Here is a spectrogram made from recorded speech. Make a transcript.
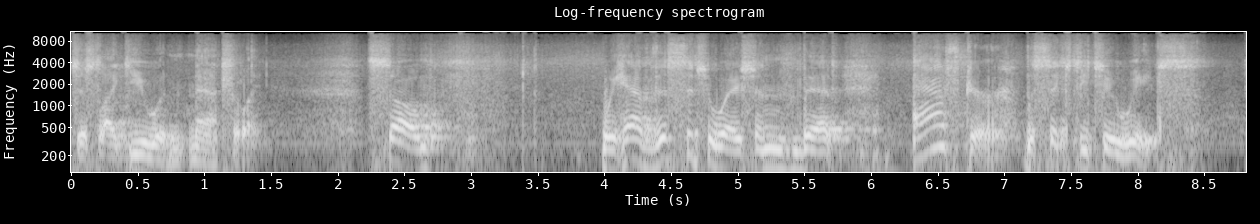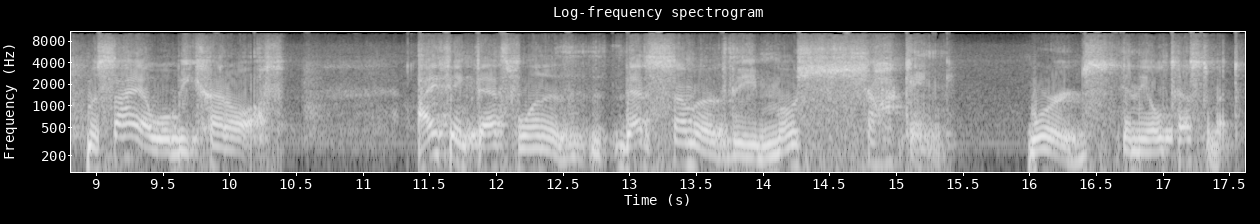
just like you wouldn't naturally. So we have this situation that after the 62 weeks, Messiah will be cut off. I think that's one of the, that's some of the most shocking words in the Old Testament.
